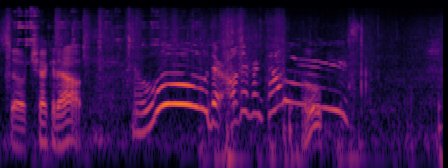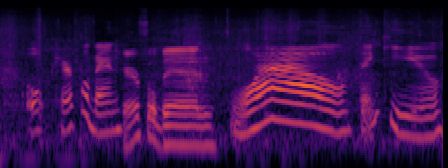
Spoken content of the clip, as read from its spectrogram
So check it out. Ooh, they're all different colors. Oh, oh careful, Ben. Careful, Ben. Wow, thank you.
